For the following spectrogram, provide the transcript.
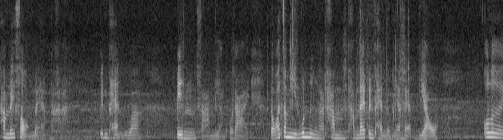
ทำได้สองแบบนะคะ เป็นแผ่นหรือว่าเป็นสามเหลี่ยมก็ได้ แต่ว่าจะมีรุ่นหนึ่งนะทำทำได้เป็นแผ่นแบบนี้แบบเดียว ก็เลย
